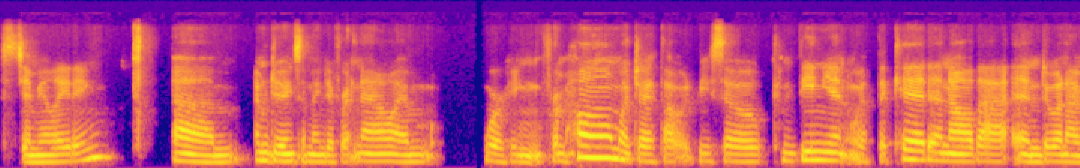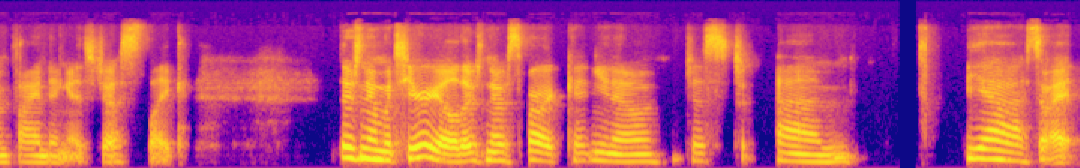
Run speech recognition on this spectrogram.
stimulating. Um, I'm doing something different now. I'm working from home, which I thought would be so convenient with the kid and all that. And what I'm finding is just like there's no material, there's no spark, and you know, just um, yeah. So I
